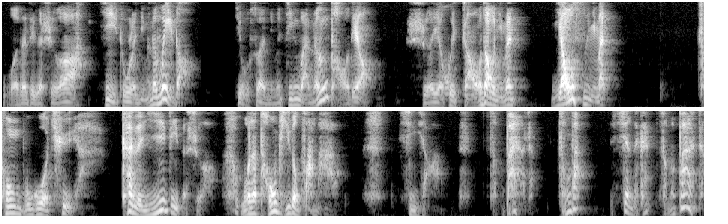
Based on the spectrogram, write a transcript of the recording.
我的这个蛇啊记住了你们的味道，就算你们今晚能跑掉，蛇也会找到你们，咬死你们。冲不过去呀！看着一地的蛇，我的头皮都发麻了，心想啊，怎么办呀？这怎么办？现在该怎么办啊？这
